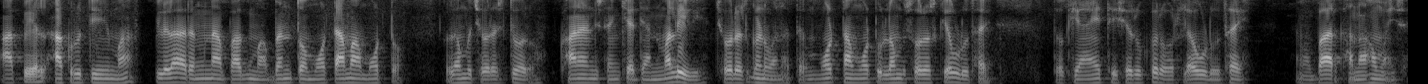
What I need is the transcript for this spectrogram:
આપેલ આકૃતિમાં પીળા રંગના ભાગમાં બનતો મોટામાં મોટો લંબચોરસ દોરો. ખાનાની સંખ્યા ધ્યાનમાં લેવી, ચોરસ ગણવાના. તો મોટા મોટું લંબચોરસ કેવડું થાય? તો કે અહીંથી શરૂ કરો એટલે અવડું થાય. એમાં બાર ખાના હમાય છે.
